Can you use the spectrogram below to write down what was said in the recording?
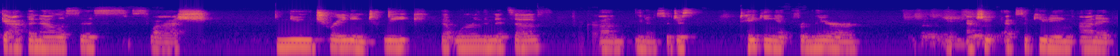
gap analysis slash new training tweak that we're in the midst of. okay Um, you know, so just taking it from there, actually executing on it,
